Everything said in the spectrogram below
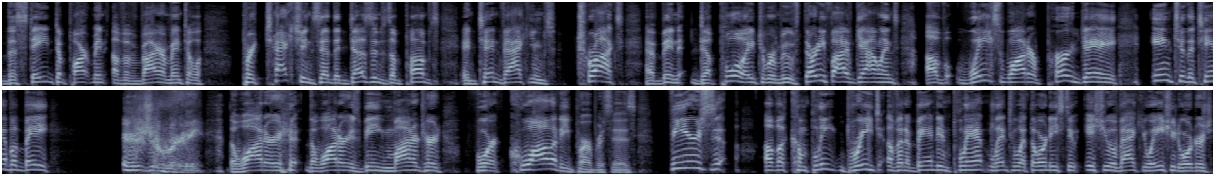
The State Department of Environmental Protection said that dozens of pumps and 10 vacuums trucks have been deployed to remove 35 gallons of wastewater per day into the Tampa Bay. The water the water is being monitored for quality purposes. Fears of a complete breach of an abandoned plant led to authorities to issue evacuation orders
